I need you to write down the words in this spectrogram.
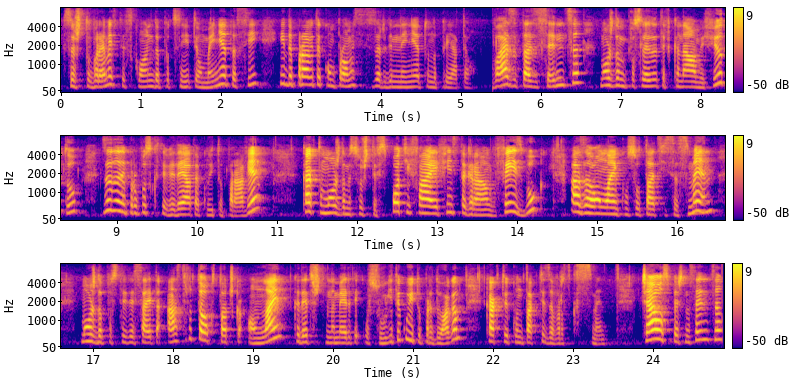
В същото време сте склонни да подцените уменията си и да правите компромиси заради мнението на приятел. Това е за тази седмица. Може да ме последвате в канала ми в YouTube, за да не пропускате видеята, които правя. Както може да ме слушате в Spotify, в Instagram, в Facebook, а за онлайн консултации с мен, може да посетите сайта astrotalks.online, където ще намерите услугите, които предлагам, както и контакти за връзка с мен. Чао! Успешна седмица!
